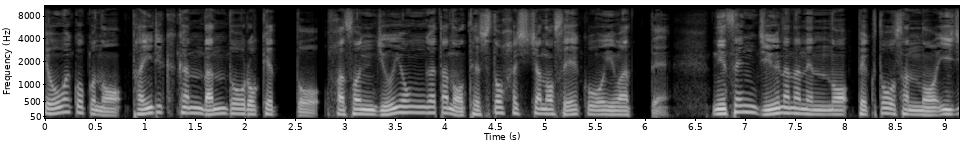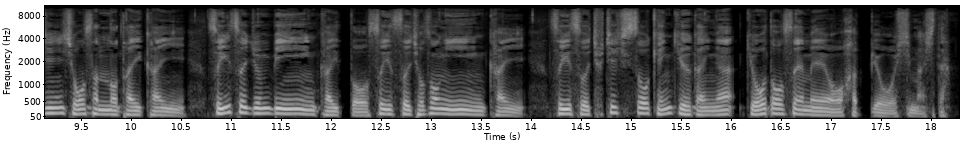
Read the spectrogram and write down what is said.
共和国の大陸間弾道ロケットファソン14型のテスト発射の成功を祝って、2017年のペクトーさんの偉人賞賛の大会、スイス準備委員会とスイス貯村委員会、スイスチュ思想研究会が共同声明を発表しました。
